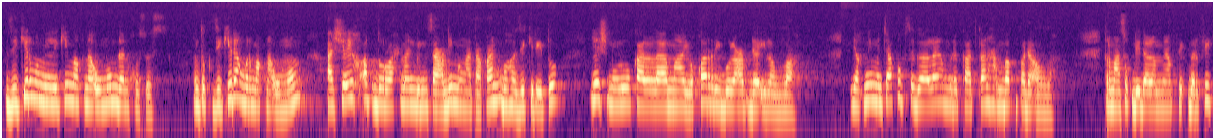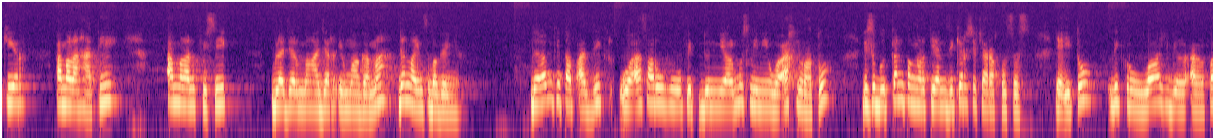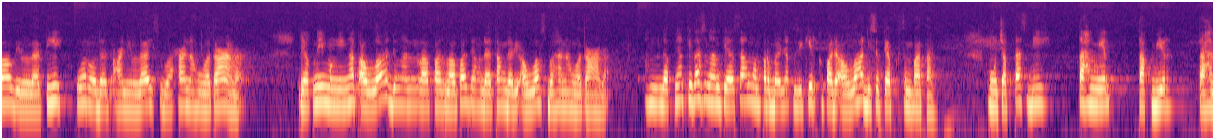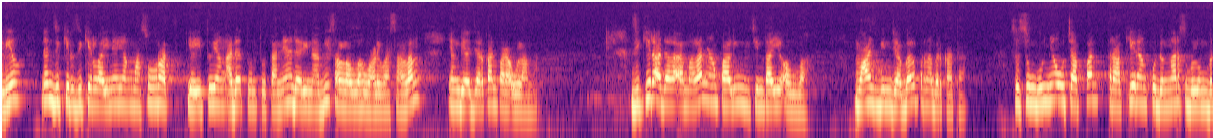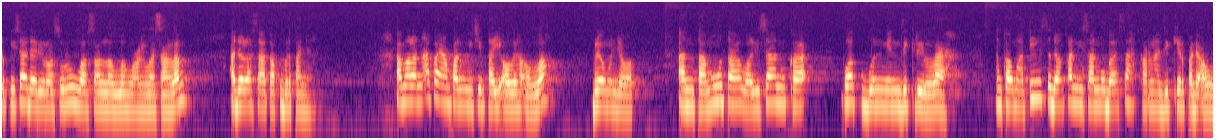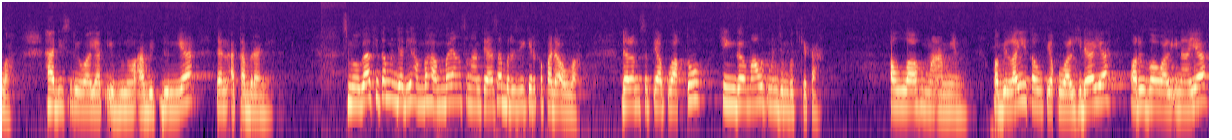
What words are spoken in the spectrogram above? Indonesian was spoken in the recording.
zikir memiliki makna umum dan khusus. Untuk zikir yang bermakna umum, Asyaikh Abdurrahman bin Sa'di mengatakan bahwa zikir itu yashmulu kallama yuqarribul abda ilallah, yakni mencakup segala yang mendekatkan hamba kepada Allah. Termasuk di dalamnya berfikir, amalan hati, amalan fisik, belajar mengajar ilmu agama, dan lain sebagainya. Dalam kitab Az-Zikr wa asaruhu fit dunyal muslimi wa akhiratuh disebutkan pengertian zikir secara khusus, yaitu zikrullah bil alfadhil lati waradat anillahi subhanahu wa ta'ala yakni mengingat Allah dengan lafaz-lafaz yang datang dari Allah Subhanahu wa taala. Hendaknya kita senantiasa memperbanyak zikir kepada Allah di setiap kesempatan. Mengucap tasbih, tahmid, takbir, tahlil, dan zikir-zikir lainnya yang masurat, yaitu yang ada tuntutannya dari Nabi Shallallahu Alaihi Wasallam yang diajarkan para ulama. Zikir adalah amalan yang paling dicintai Allah. Muaz bin Jabal pernah berkata, Sesungguhnya ucapan terakhir yang kudengar sebelum berpisah dari Rasulullah Shallallahu Alaihi Wasallam adalah saat aku bertanya, amalan apa yang paling dicintai oleh Allah? Beliau menjawab, antamuta walisanuka watbun min zikrillah. Engkau mati sedangkan lisanmu basah karena zikir pada Allah. Hadis riwayat Ibnu Abid Dunya dan At-Tabrani. Semoga kita menjadi hamba-hamba yang senantiasa berzikir kepada Allah dalam setiap waktu hingga maut menjemput kita. Allahumma amin. Wabillahi taufiq wal hidayah, waridha wal inayah,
